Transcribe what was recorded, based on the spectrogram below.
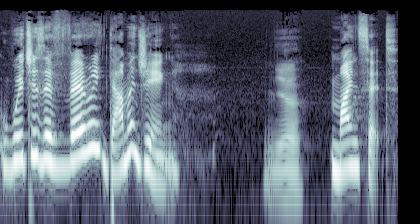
which is a very damaging Yeah. mindset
